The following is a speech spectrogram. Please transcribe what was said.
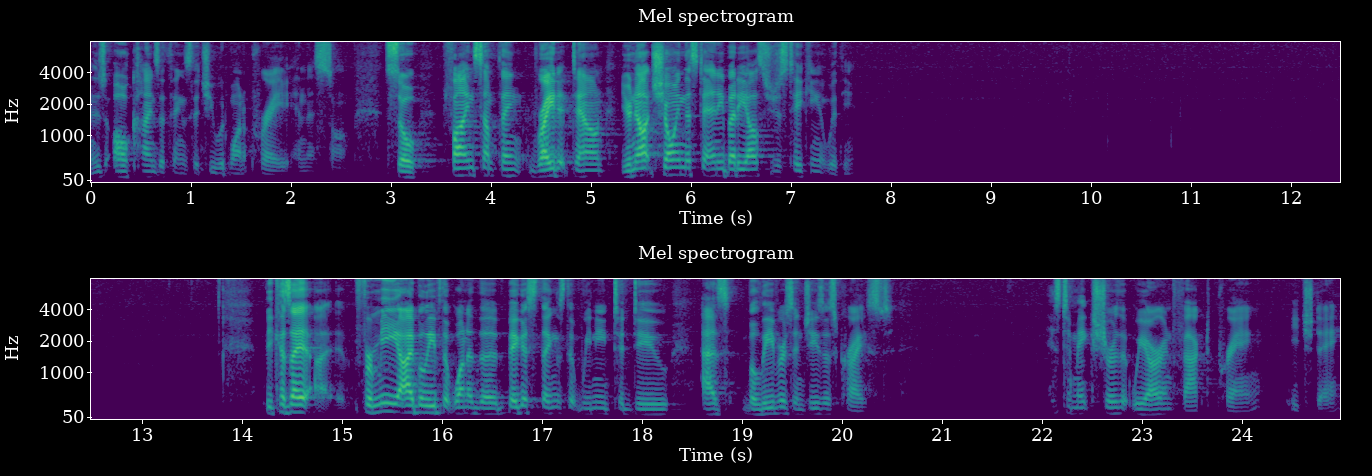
There's all kinds of things that you would want to pray in this psalm. So find something, write it down. You're not showing this to anybody else, you're just taking it with you. Because I, for me, I believe that one of the biggest things that we need to do as believers in Jesus Christ is to make sure that we are, in fact, praying each day.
